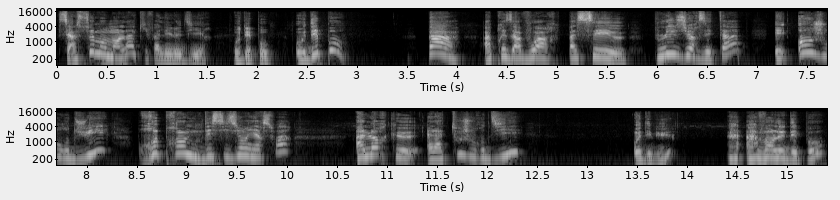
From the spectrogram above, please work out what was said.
C'est à ce moment-là qu'il fallait le dire. Au dépôt. Au dépôt. Pas après avoir passé euh, plusieurs étapes et aujourd'hui reprendre une décision hier soir alors qu'elle a toujours dit au début, avant le dépôt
